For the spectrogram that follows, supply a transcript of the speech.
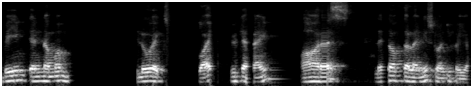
being 10 number below x y, you can find RS length of the line is 25 mm.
